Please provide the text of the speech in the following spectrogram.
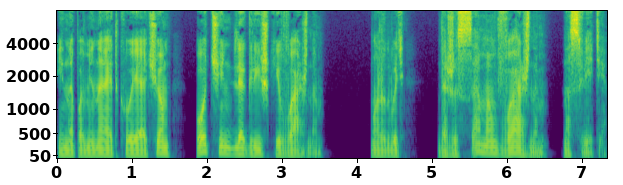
и напоминает кое о чем очень для Гришки важном. Может быть, даже самым важным на свете.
